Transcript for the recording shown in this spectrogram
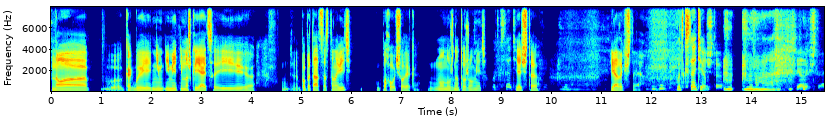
Но э, как бы не- иметь немножко яйца и э, попытаться остановить плохого человека, ну, нужно тоже уметь, Вот, кстати, я считаю. Я так считаю. Вот, кстати, Я считаю. Я так считаю.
